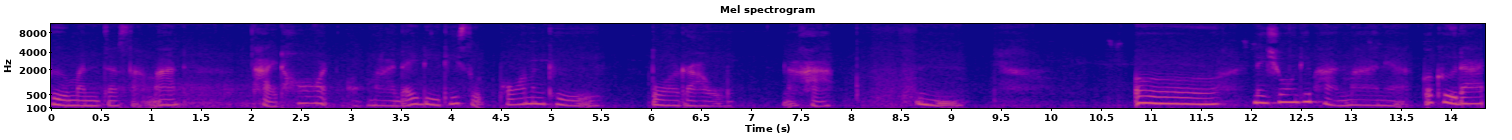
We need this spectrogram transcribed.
คือมันจะสามารถถ่ายทอดออกมาได้ดีที่สุด เพราะว่ามันคือตัวเรานะคะ อืม เออในช่วงที่ผ่านมาเนี่ย ก็คือได้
